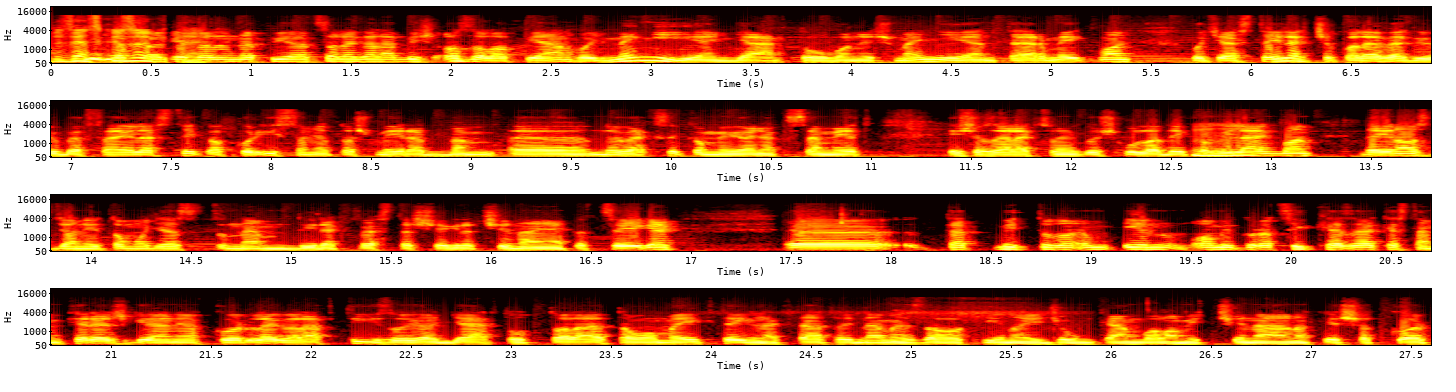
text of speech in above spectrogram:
az eszközöknek? lenne piaca legalábbis az alapján, hogy mennyi ilyen gyártó van, és mennyi ilyen termék van, hogyha ezt tényleg csak a levegőbe fejlesztik, akkor iszonyatos méretben ö, növekszik a műanyag szemét és az elektronikus hulladék mm-hmm. a mhm. világban, de én azt gyanítom, hogy ezt nem direkt veszteségre csinálják a cégek, tehát mit tudom, én amikor a cikkhez elkezdtem keresgélni, akkor legalább tíz olyan gyártót találtam, amelyik tényleg, tehát hogy nem ez a kínai dzsunkán valamit csinálnak, és akkor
